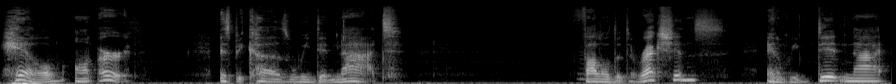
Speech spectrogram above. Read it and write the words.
hell on earth? It's because we did not follow the directions and we did not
